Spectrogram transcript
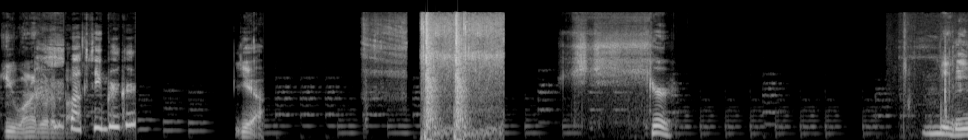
Do you want to go to Boxy Burger? Yeah. Sure. This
